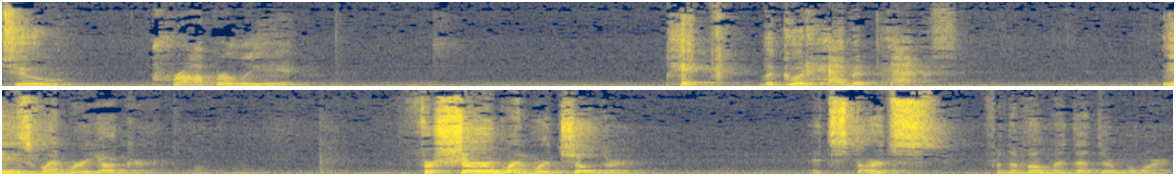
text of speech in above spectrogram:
to properly pick the good habit path is when we're younger. For sure, when we're children. It starts from the moment that they're born.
